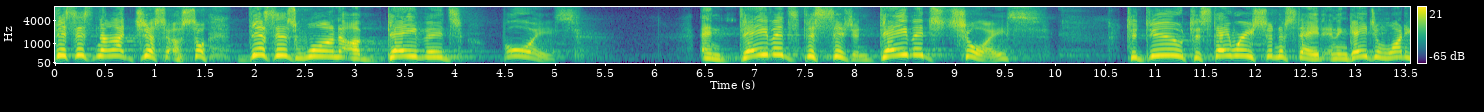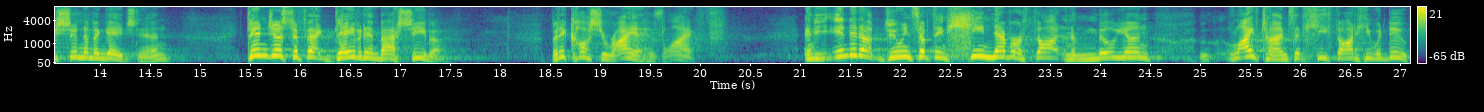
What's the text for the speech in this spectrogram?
this is not just a soul, this is one of David's boys. And David's decision, David's choice to do, to stay where he shouldn't have stayed and engage in what he shouldn't have engaged in, didn't just affect David and Bathsheba, but it cost Uriah his life. And he ended up doing something he never thought in a million lifetimes that he thought he would do.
